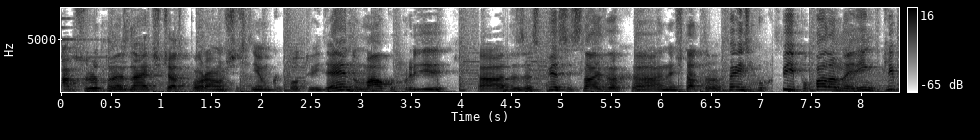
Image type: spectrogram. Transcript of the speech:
Абсолютно не знаех, че час по-рано ще снимам каквото и да е, но малко преди а, да заспя си слайдвах а, нещата във Facebook и попадам на един клип,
